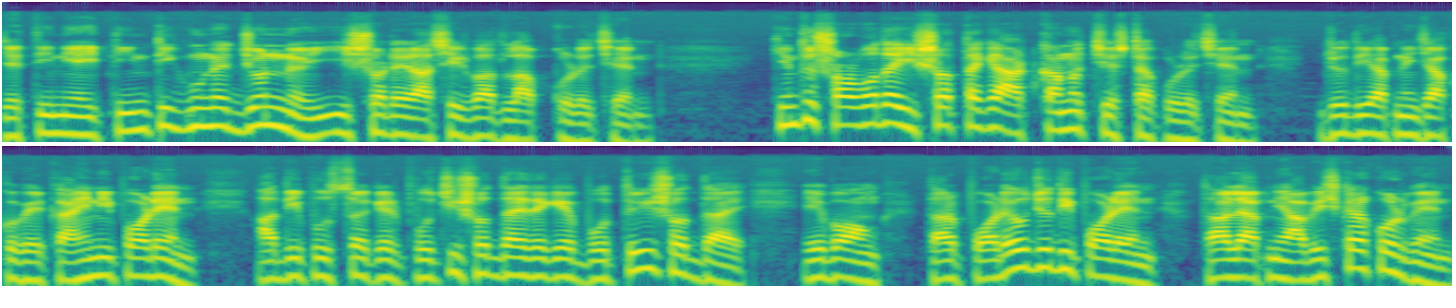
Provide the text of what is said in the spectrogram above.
যে তিনি এই তিনটি গুণের জন্যই ঈশ্বরের আশীর্বাদ লাভ করেছেন। কিন্তু সর্বদা ঈশ্বর তাকে আটকানোর চেষ্টা করেছেন। যদি আপনি জাকবের কাহিনী পড়েন, আদি পুস্তকের পঁচিশ অধ্যায় থেকে বত্রিশ অধ্যায় এবং তারপরেও যদি পড়েন, তাহলে আপনি আবিষ্কার করবেন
